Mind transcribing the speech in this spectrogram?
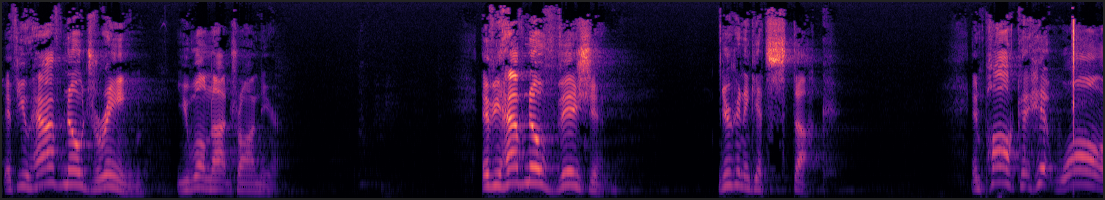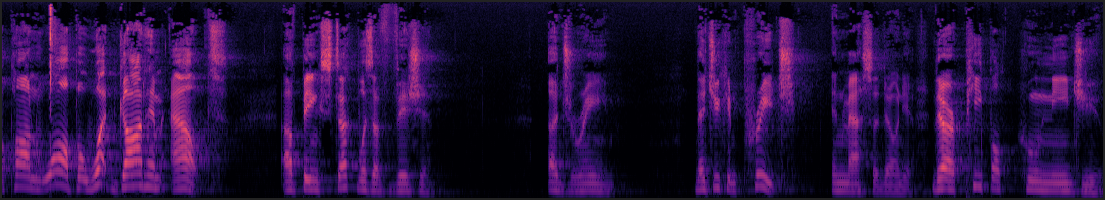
If you have no dream, you will not draw near. If you have no vision, you're going to get stuck. And Paul could hit wall upon wall, but what got him out of being stuck was a vision, a dream that you can preach in Macedonia. There are people who need you.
